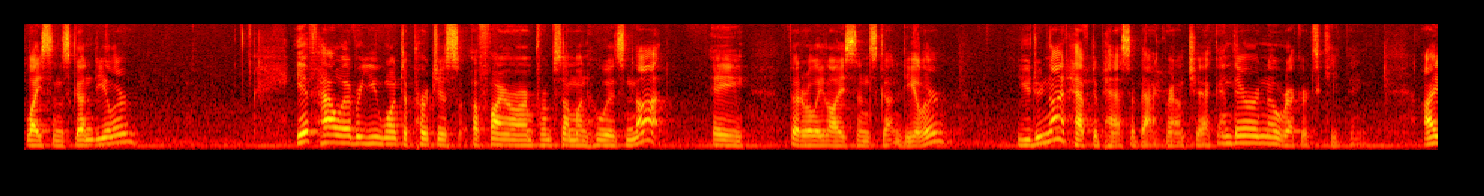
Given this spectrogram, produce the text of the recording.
licensed gun dealer. If, however, you want to purchase a firearm from someone who is not a federally licensed gun dealer, you do not have to pass a background check, and there are no records keeping. I,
